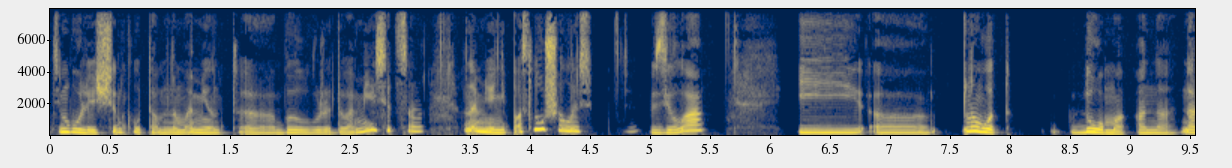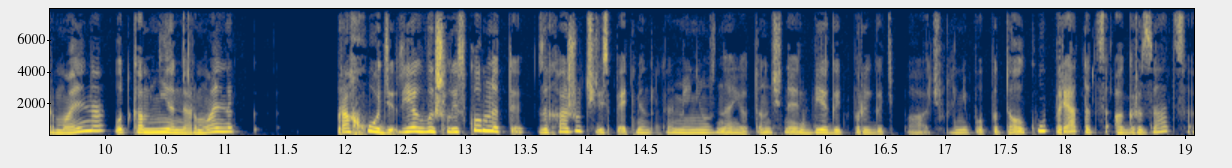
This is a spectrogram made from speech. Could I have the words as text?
Тем более щенку там на момент э, было уже два месяца, она меня не послушалась, взяла, и, э, ну вот, дома она нормально, вот ко мне нормально, проходит. Я вышла из комнаты, захожу через пять минут, она меня не узнает. Она начинает бегать, прыгать по, чуть ли не по потолку, прятаться, огрызаться.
